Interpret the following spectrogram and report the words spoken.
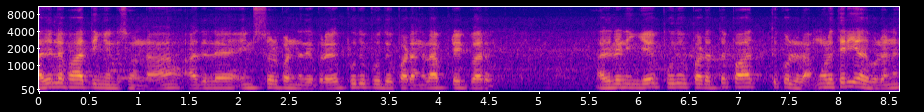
அதில் பார்த்தீங்கன்னு சொன்னால் அதில் இன்ஸ்டால் பண்ணது பிறகு புது புது படங்கள் அப்டேட் வரும். அதில் நீங்கள் புது படத்தை பார்த்து கொள்ளலாம். உங்களுக்கு தெரியாது போலண்ணே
